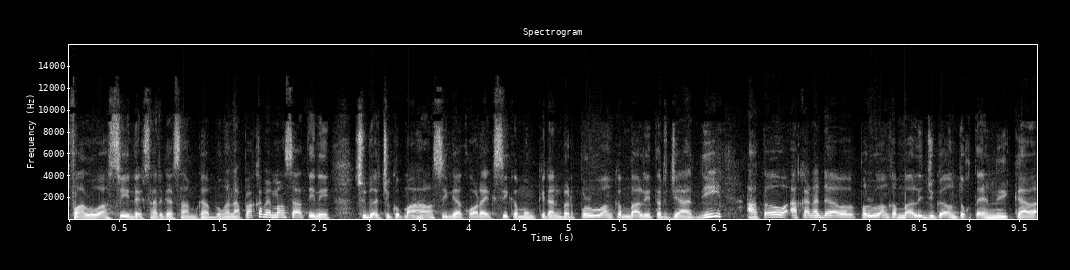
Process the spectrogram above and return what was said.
valuasi indeks harga saham gabungan? Apakah memang saat ini sudah cukup mahal sehingga koreksi kemungkinan berpeluang kembali terjadi? Atau akan ada peluang kembali juga untuk technical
